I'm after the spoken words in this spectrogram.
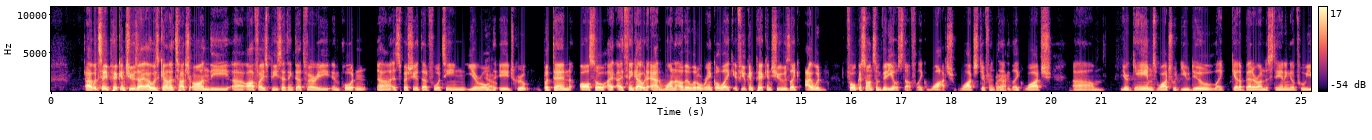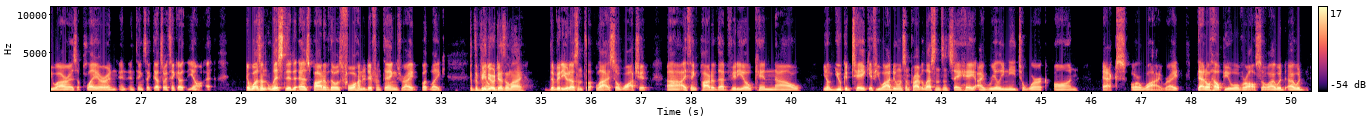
I would say pick and choose. I, I was gonna touch on the uh, off ice piece. I think that's very important, uh, especially at that 14 year old Yeah. age group. But then also, I, I think I would add one other little wrinkle. Like if you can pick and choose, like I would focus on some video stuff. Like watch, watch different Yeah. things. Like watch um, your games, watch what you do. Like get a better understanding of who you are as a player and and, and things like that. So I think uh, you know. It wasn't listed as part of those 400 different things, right? But like But the video doesn't lie. the video doesn't lie, so watch it. Uh, I think part of that video can now, you know, you could take if you are doing some private lessons and say, "Hey, I really need to work on X or Y," right? That'll help you overall. So I would, I would,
